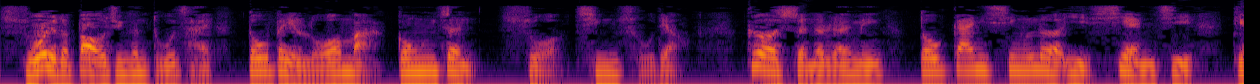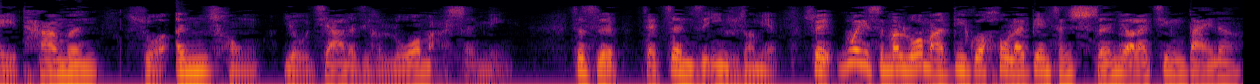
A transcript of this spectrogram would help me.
所有的暴君跟独裁都被罗马公正所清除掉。各省的人民都甘心乐意献祭给他们所恩宠有加的这个罗马神明。这是在政治因素上面。所以，为什么罗马帝国后来变成神要来敬拜呢？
